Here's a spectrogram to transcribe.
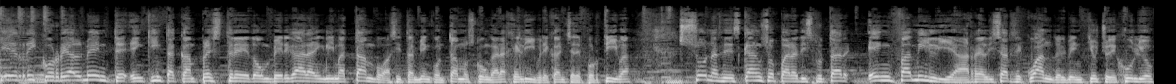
Qué rico realmente en Quinta Campestre Don Vergara en Limatambo, así también contamos con garaje libre, cancha deportiva, zonas de descanso para disfrutar en familia, a realizarse cuando el 28 de julio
